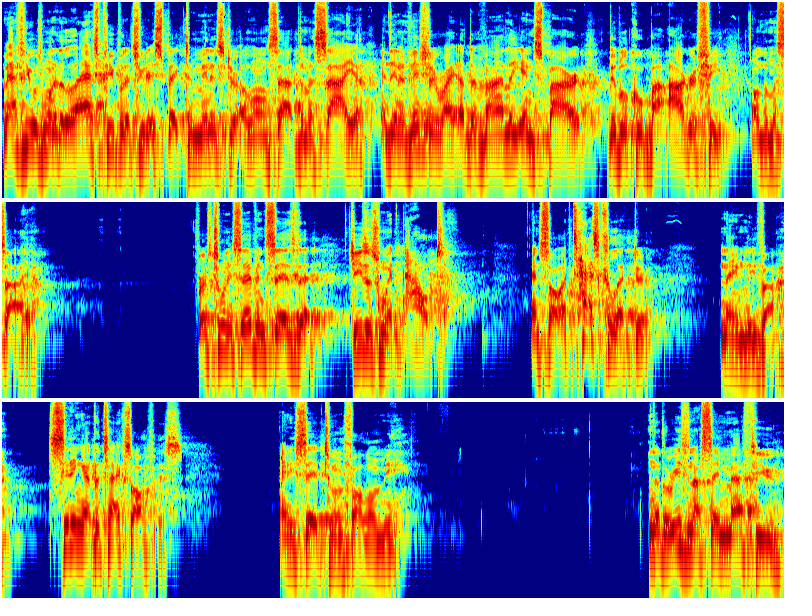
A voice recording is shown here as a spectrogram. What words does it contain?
Matthew was one of the last people that you'd expect to minister alongside the Messiah and then eventually write a divinely inspired biblical biography on the Messiah. Verse 27 says that Jesus went out and saw a tax collector named Levi sitting at the tax office. And he said to him, Follow me. Now, the reason I say Matthew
